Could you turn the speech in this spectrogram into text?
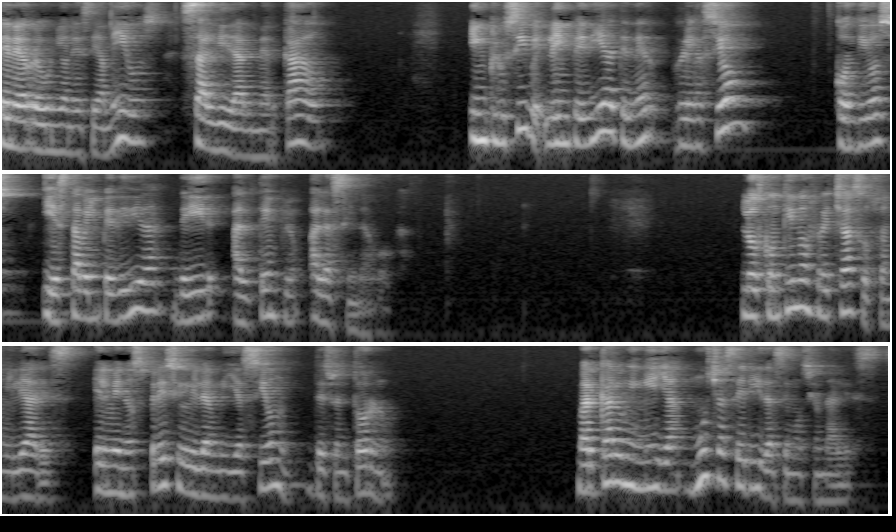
tener reuniones de amigos, salir al mercado, inclusive le impedía tener relación con Dios y estaba impedida de ir al templo, a la sinagoga. Los continuos rechazos familiares, el menosprecio y la humillación de su entorno marcaron en ella muchas heridas emocionales,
